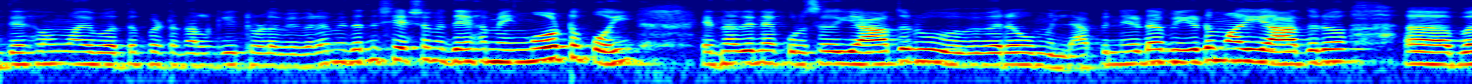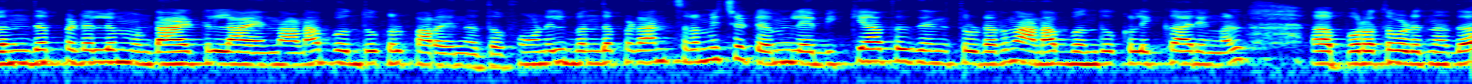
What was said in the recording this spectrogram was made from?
ഇദ്ദേഹവുമായി ബന്ധപ്പെട്ട് നൽകിയിട്ടുള്ള വിവരം. ഇതിനുശേഷം ഇദ്ദേഹം എങ്ങോട്ട് പോയി എന്നതിനെക്കുറിച്ച് യാതൊരു വിവരവുമില്ല. പിന്നീട് വീടുമായി യാതൊരു ബന്ധപ്പെടലും ഉണ്ടായിട്ടില്ല എന്നാണ് ബന്ധുക്കൾ പറയുന്നത്. ഫോണിൽ ബന്ധപ്പെടാൻ ശ്രമിച്ചിട്ടും ലഭിക്കാത്തതിനെ തുടർന്നാണ് ബന്ധുക്കൾ ഇക്കാര്യങ്ങൾ പുറത്തുവിടുന്നത്.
